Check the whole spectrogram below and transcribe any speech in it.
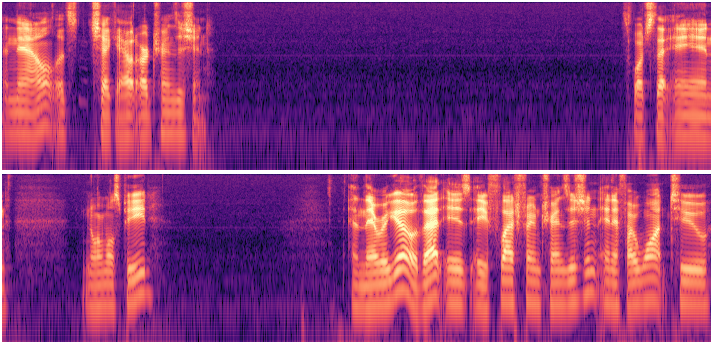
And now let's check out our transition. Let's watch that in normal speed. And there we go. That is a flash frame transition. And if I want to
